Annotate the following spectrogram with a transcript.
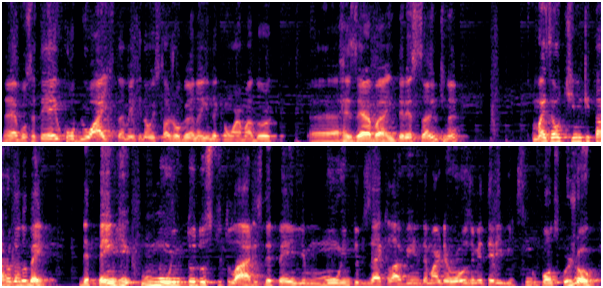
Né? Você tem aí o Kobe White também que não está jogando ainda, que é um armador é, reserva interessante, né? Mas é um time que está jogando bem. Depende muito dos titulares, depende muito de Zach Lavine e DeMar DeRozan meterem 25 pontos por jogo.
